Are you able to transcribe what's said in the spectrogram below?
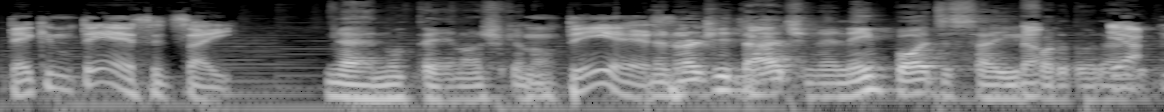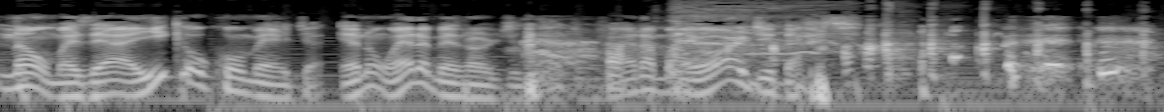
ETEC não tem essa de sair. É, não tem, não acho que Não, não. tem essa. Menor de idade, né? Nem pode sair Não, fora do É, horário. não, mas é aí que é o comédia. Eu não era menor de idade, eu era maior de idade.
